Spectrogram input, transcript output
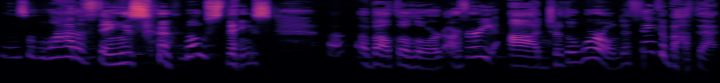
there's a lot of things, most things uh, about the Lord are very odd to the world. To think about that.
